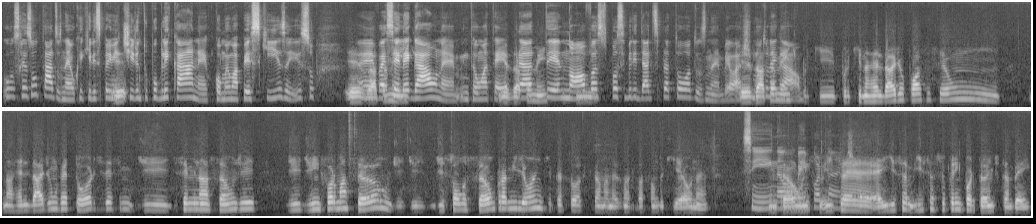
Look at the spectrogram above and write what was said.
os resultados, né? O que, que eles permitiram e... tu publicar, né? Como é uma pesquisa, isso é, vai ser legal, né? Então até para ter novas possibilidades para todos, né? Eu acho muito legal. porque porque na realidade eu posso ser um na realidade um vetor de, de disseminação de de, de informação, de, de, de solução para milhões de pessoas que estão na mesma situação do que eu, né? Sim, então, não, bem isso, importante. Isso é, é, isso, é, isso é super importante também.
